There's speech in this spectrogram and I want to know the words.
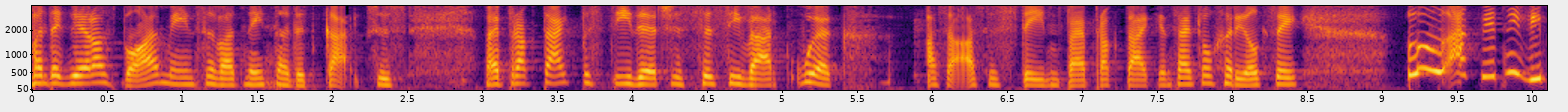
want ek weet daar's baie mense wat net na dit kyk. Soos my praktykbestuurder se sussie werk ook as 'n assistent by 'n praktyk en sy sal gereeld sê, "Ooh, ek weet nie wie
